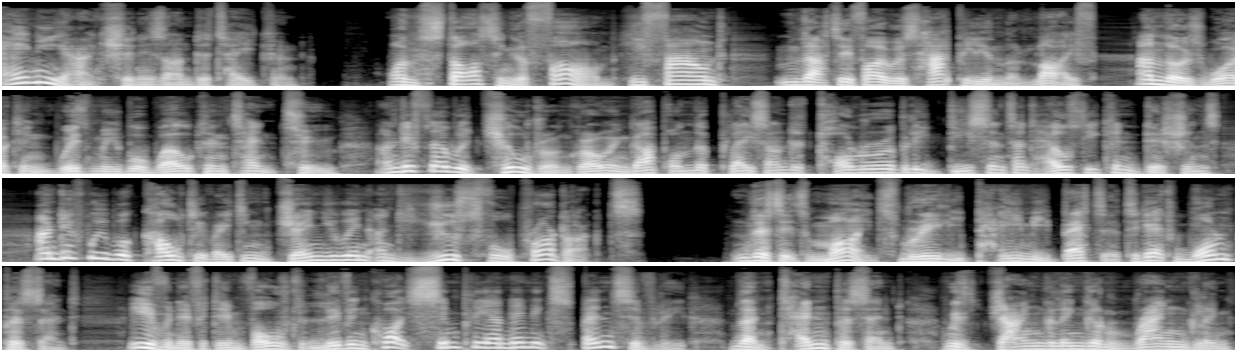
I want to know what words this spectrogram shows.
any action is undertaken. On starting a farm, he found that if I was happy in the life, and those working with me were well content too, and if there were children growing up on the place under tolerably decent and healthy conditions, and if we were cultivating genuine and useful products, that it might really pay me better to get 1%, even if it involved living quite simply and inexpensively, than 10% with jangling and wrangling,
